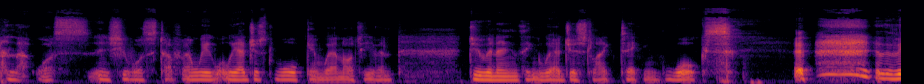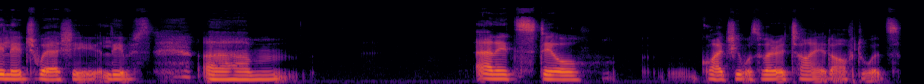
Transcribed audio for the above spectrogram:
and that was. And she was tough. And we we are just walking. We're not even doing anything. We are just like taking walks. in the village where she lives. Um, and it's still quite, she was very tired afterwards.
